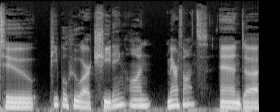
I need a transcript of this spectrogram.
to people who are cheating on marathons and uh,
